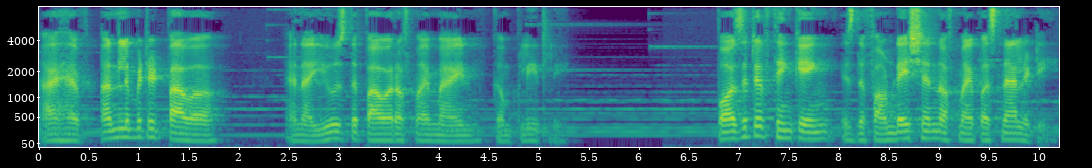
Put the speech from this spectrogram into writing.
I have unlimited power and I use the power of my mind completely. Positive thinking is the foundation of my personality.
